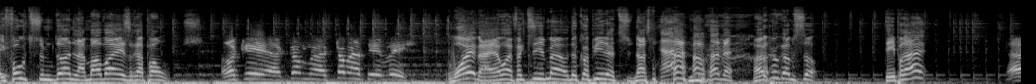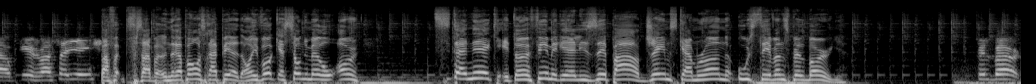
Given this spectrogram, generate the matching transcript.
Il faut que tu me donnes la mauvaise réponse. OK, euh, comme, euh, comme à la TV. Ouais, ben ouais, effectivement, on a copié là-dessus. Non, c'est pas- un peu comme ça. T'es prêt? Ah, OK, je vais essayer. Parfait. Ça- Une réponse rapide. On y va, question numéro 1. Titanic est un film réalisé par James Cameron ou Steven Spielberg? Spielberg.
